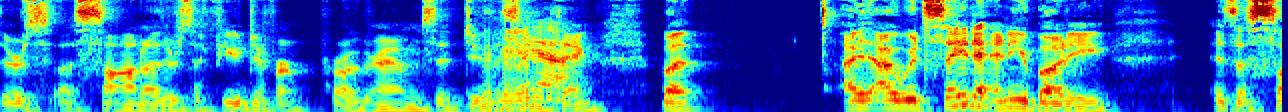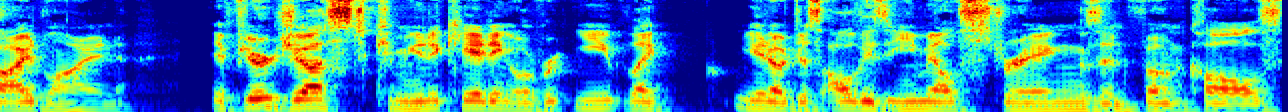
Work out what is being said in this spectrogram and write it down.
there's Asana. There's a few different programs that do the mm-hmm. same yeah. thing. But I, I, would say to anybody as a sideline, if you're just communicating over e- like you know just all these email strings and phone calls,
